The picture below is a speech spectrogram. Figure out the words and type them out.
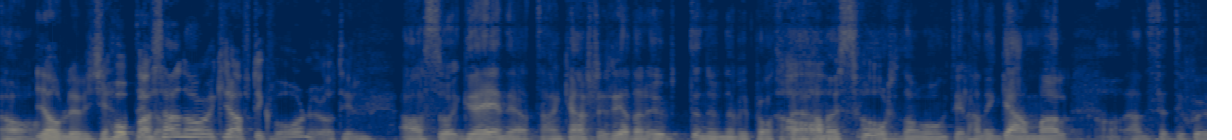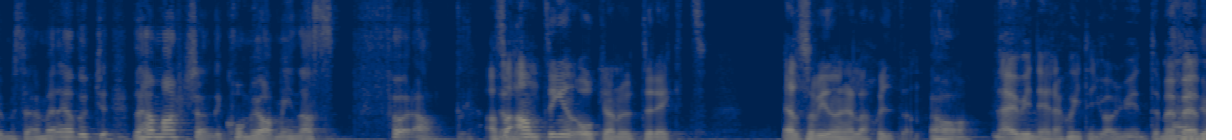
Ja. Jag blev jätteglad. Hoppas han har krafter kvar nu då till... Alltså grejen är att han kanske redan är ute nu när vi pratar. Ja, han har ju svårt att ta en gång till. Han är gammal, han är 37 men sådär. Men ändå, den här matchen, det kommer jag att minnas för alltid. Alltså antingen åker han ut direkt, eller så vinner han hela skiten. Ja. Nej, vinna hela skiten gör han ju inte. Men, Nej, men,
